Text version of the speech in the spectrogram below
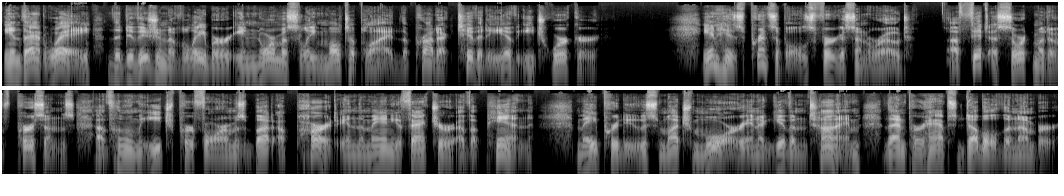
In that way, the division of labor enormously multiplied the productivity of each worker. In his Principles, Ferguson wrote, a fit assortment of persons, of whom each performs but a part in the manufacture of a pin, may produce much more in a given time than perhaps double the number,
